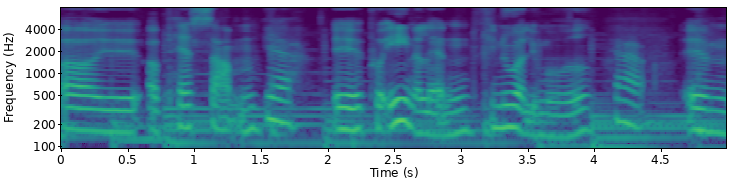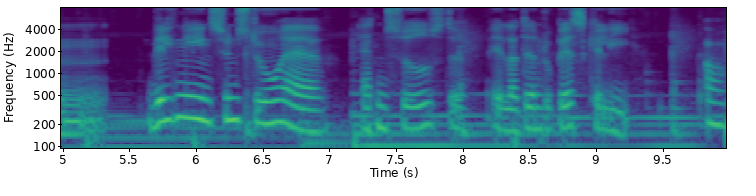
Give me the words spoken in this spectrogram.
at, øh, at passe sammen Ja, øh, på en eller anden finurlig måde. ja. Øhm, hvilken en synes du er, er den sødeste, eller den du bedst kan lide? Oh,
